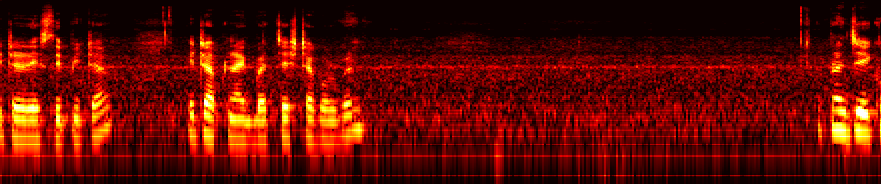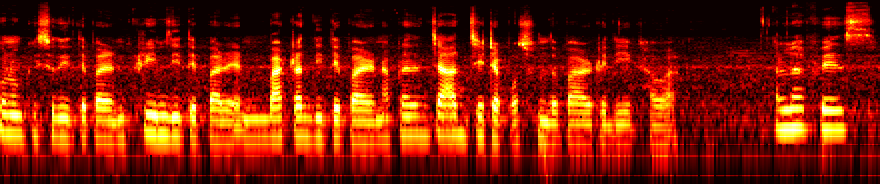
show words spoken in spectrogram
এটা রেসিপিটা এটা আপনারা একবার চেষ্টা করবেন। আপনারা যে কোনো কিছু দিতে পারেন ক্রিম দিতে পারেন বাটার দিতে পারেন, আপনাদের যার যেটা পছন্দ, পাউরুটি দিয়ে খাওয়া। আল্লাহ হাফেজ।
